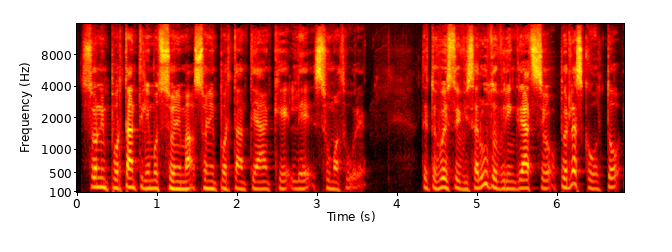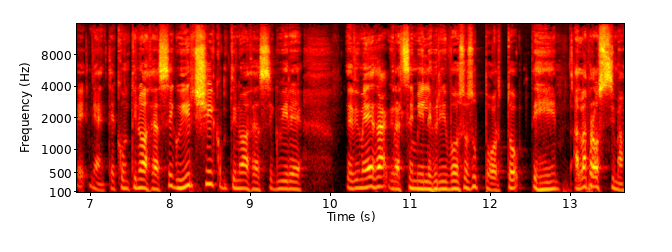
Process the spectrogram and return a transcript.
sono importanti le emozioni, ma sono importanti anche le sfumature. Detto questo, vi saluto, vi ringrazio per l'ascolto e niente, continuate a seguirci, continuate a seguire Heavy Meta, grazie mille per il vostro supporto e alla prossima.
